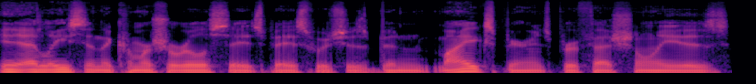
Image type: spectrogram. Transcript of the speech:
at least in the commercial real estate space, which has been my experience professionally, is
